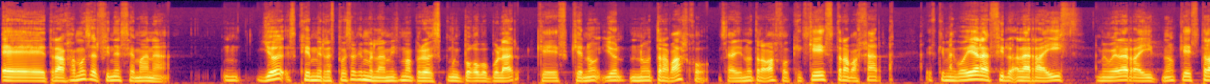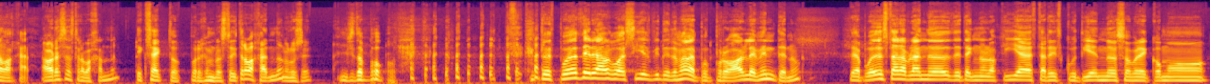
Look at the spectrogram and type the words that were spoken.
Eh, trabajamos el fin de semana. Mm, Yo, es que mi respuesta siempre es la misma, pero es muy poco popular, que es que no, yo no trabajo. O sea, yo no trabajo. ¿Qué, qué es trabajar? Es que me voy a la, filo- a la raíz. Me voy a la raíz, ¿no? ¿Qué es trabajar? ¿Ahora estás trabajando? Exacto. Por ejemplo, ¿estoy trabajando? No lo sé. Yo tampoco. Entonces, ¿puedo hacer algo así el fin de semana? Pues probablemente, ¿no? O sea, puedo estar hablando de tecnología, estar discutiendo sobre cómo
